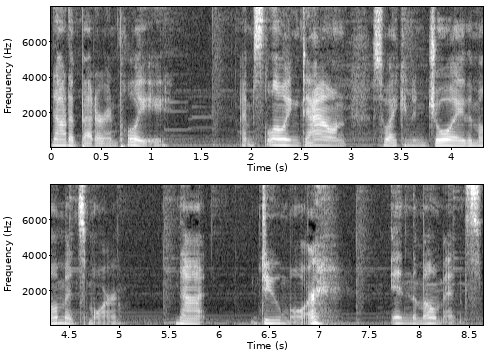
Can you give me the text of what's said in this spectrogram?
not a better employee. I'm slowing down so I can enjoy the moments more, not do more in the moments.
